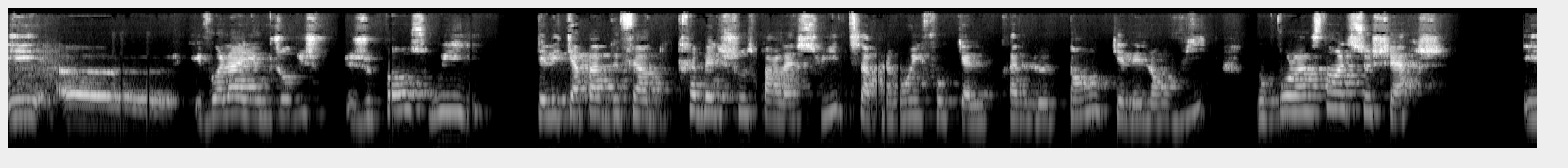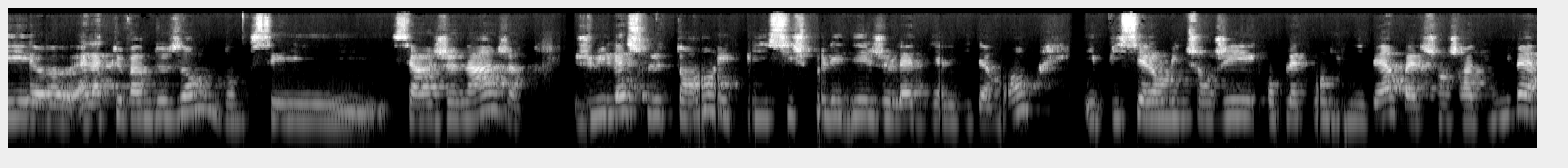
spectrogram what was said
Et, euh, et voilà. Et aujourd'hui, je pense, oui, qu'elle est capable de faire de très belles choses par la suite. Simplement, il faut qu'elle prenne le temps, qu'elle ait l'envie. Donc, pour l'instant, elle se cherche. Et euh, elle a que 22 ans, donc c'est un jeune âge. Je lui laisse le temps et puis si je peux l'aider, je l'aide bien évidemment. Et puis si elle a envie de changer complètement d'univers, ben, elle changera d'univers.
